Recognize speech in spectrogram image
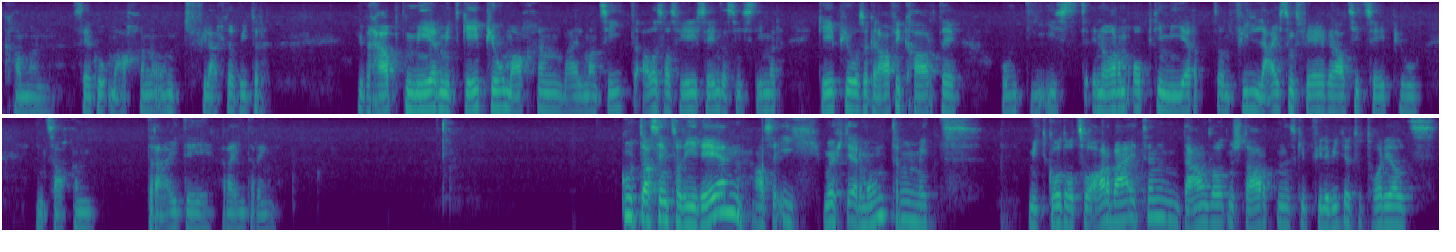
kann man sehr gut machen und vielleicht auch wieder überhaupt mehr mit GPU machen, weil man sieht, alles, was wir hier sehen, das ist immer GPU, also Grafikkarte, und die ist enorm optimiert und viel leistungsfähiger als die CPU in Sachen 3D-Rendering. Gut, das sind so die Ideen. Also ich möchte ermuntern, mit, mit Godot zu arbeiten, downloaden, starten. Es gibt viele Videotutorials.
